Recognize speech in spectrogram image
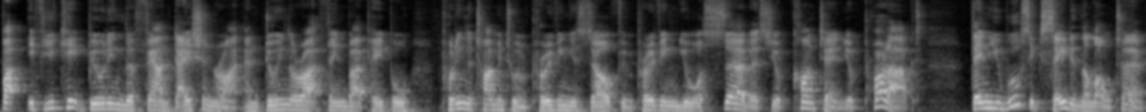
But if you keep building the foundation right and doing the right thing by people, putting the time into improving yourself, improving your service, your content, your product, then you will succeed in the long term.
